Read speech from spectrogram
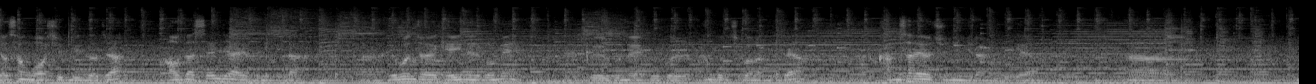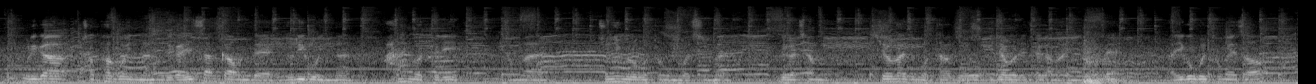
여성 워십 리더자 아우다 셀리아의 곡입니다. 아, 이번 저의 개인 앨범에 아, 그분의 곡을 한 곡 집어넣는데요. 바로 감사해요 주님이라는 곡이에요. 아, 우리가 접하고 있는 우리가 일상 가운데 누리고 있는 많은 것들이 정말 주님으로부터 온 것임을 우리가 참 기억하지 못하고 잊어버릴 때가 많이 있는데 아, 이 곡을 통해서 아,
